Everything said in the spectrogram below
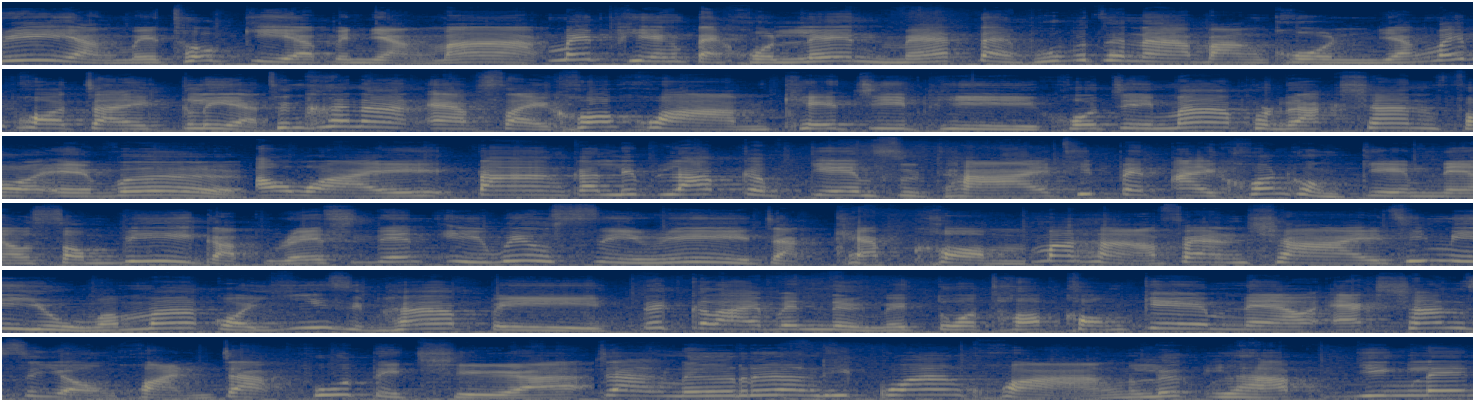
รีส์อย่าง Metal Gear เป็นอย่างมาก ไม่เพียงแต่คนเล่นแม้แต่ผู้พัฒนาบางคนยังไม่พอใจเกลียด ถึงขนาดแอบใส่ข้อความ KGP Kojima Production Forever เอาไว้ต่างกันลิบลับกับเกมสุดท้ายที่เป็นไอคอนของเกมแนวซอมบี้กับ Resident Evil Series จาก Capcom มหาแฟนชส์ที่มีอยู่มามากกว่า 25 ปี ได้กลายเป็นหนึ่งในตัวท็อปของเกมแนวแอคชั่นสยองขวัญจากผู้ติดเชื้อจากเนื้อเรื่องที่กว้างขวางลึกลับ ยิ่งเล่น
